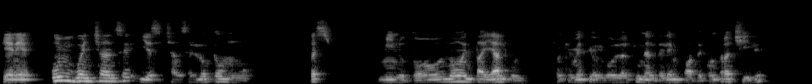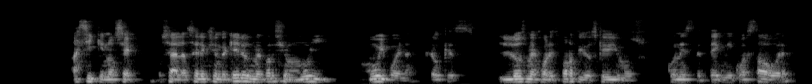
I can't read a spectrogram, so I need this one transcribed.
tiene un buen chance y ese chance lo tomó, pues, minuto 90 y algo, fue que metió el gol al final del empate contra Chile. Así que no sé, o sea, la selección de Queiroz me pareció muy, muy buena. Creo que es los mejores partidos que vimos con este técnico hasta ahora,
